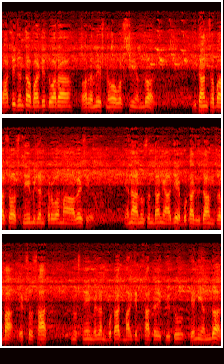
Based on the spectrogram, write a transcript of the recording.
ભારતીય જનતા પાર્ટી દ્વારા હર હંમેશ નવા વર્ષની અંદર વિધાનસભા સહ સ્નેહ મિલન કરવામાં આવે છે. એના અનુસંધાને આજે બોટાદ વિધાનસભા એકસો સાતનું સ્નેહ મિલન બોટાદ માર્કેટ ખાતે થયું હતું. તેની અંદર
